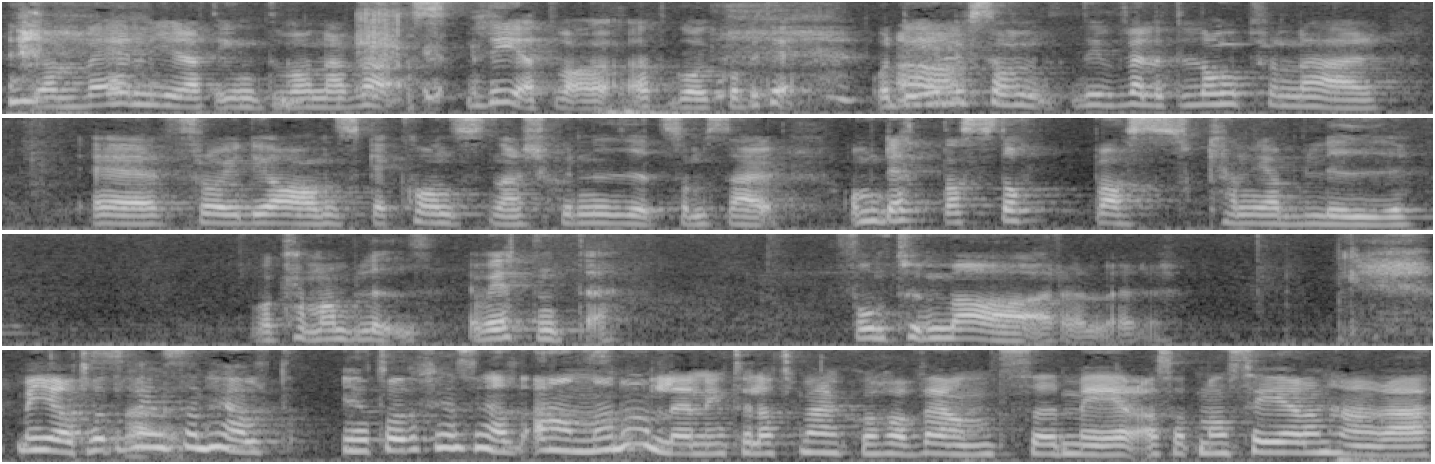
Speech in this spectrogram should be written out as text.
Jag väljer att inte vara nervös. Det är att, vara, att gå i KBT. Och det är, liksom, det är väldigt långt från det här eh, freudianska konstnärsgeniet som så här, om detta stoppas kan jag bli... Vad kan man bli? Jag vet inte. Få en tumör eller... Men jag tror, att det finns en helt, jag tror att det finns en helt annan anledning till att människor har vänt sig mer, alltså att man ser den här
